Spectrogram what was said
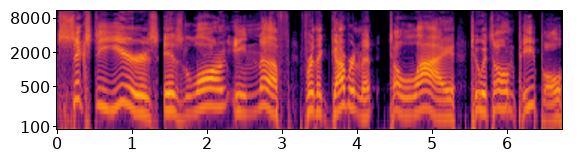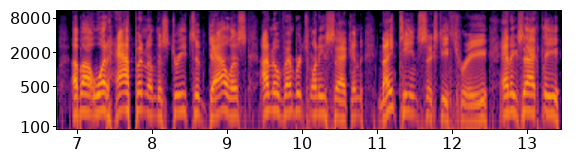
60 years is long enough for the government to lie to its own people about what happened on the streets of Dallas on November 22nd, 1963, and exactly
